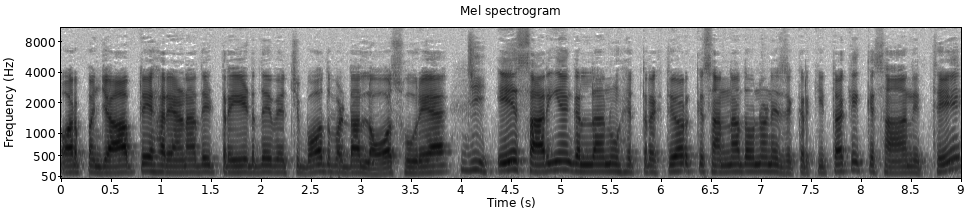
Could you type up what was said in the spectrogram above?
ਔਰ ਪੰਜਾਬ ਤੇ ਹਰਿਆਣਾ ਦੇ ਟ੍ਰੇਡ ਦੇ ਵਿੱਚ ਬਹੁਤ ਵੱਡਾ ਲਾਸ ਹੋ ਰਿਹਾ ਹੈ। ਇਹ ਸਾਰੀਆਂ ਗੱਲਾਂ ਨੂੰ ਹਿੱਤ ਰੱਖਦੇ ਔਰ ਕਿਸਾਨਾਂ ਦਾ ਉਹਨਾਂ ਨੇ ਜ਼ਿਕਰ ਕੀਤਾ ਕਿ ਕਿਸਾਨ ਇੱਥੇ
